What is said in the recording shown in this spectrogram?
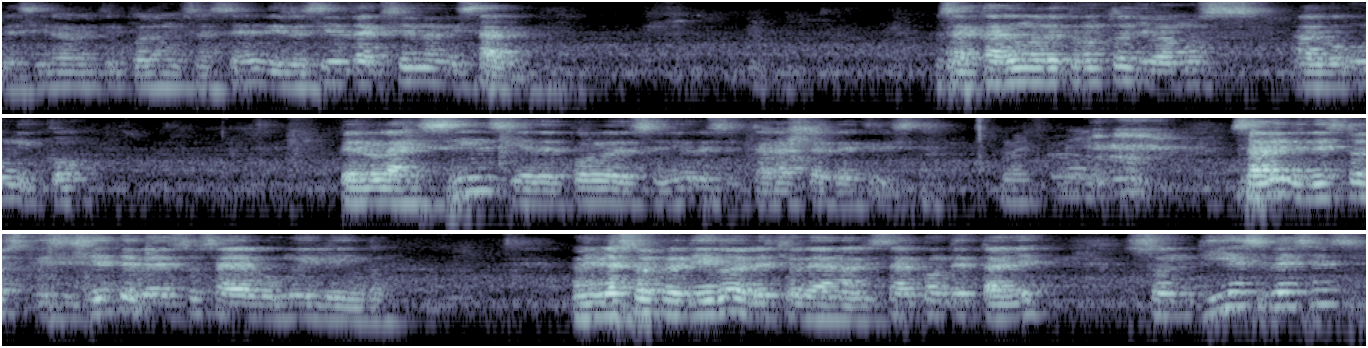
decir ahora qué podemos hacer, y decir reacciona y salen. O sea, cada uno de pronto llevamos algo único, pero la esencia del pueblo del Señor es el carácter de Cristo. Saben, en estos 17 versos hay algo muy lindo. A mí me ha sorprendido el hecho de analizar con detalle. Son 10 veces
